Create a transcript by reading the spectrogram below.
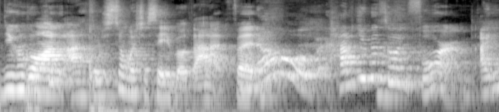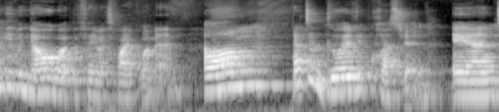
You can How go on. you- Uh, there's so much to say about that, but no, but how did you get so informed? I didn't even know about the famous five women. Um, that's a good question, and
